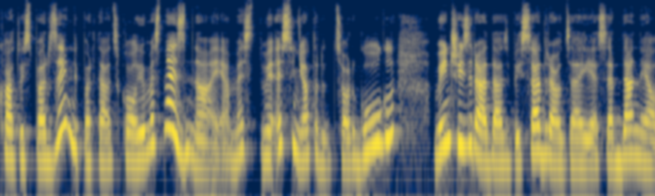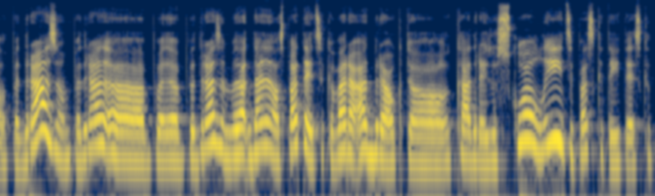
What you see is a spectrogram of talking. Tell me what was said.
Kā tu vispār zini par tādu skolu, jo mēs nezinājām. Es, es viņu atradu caur Google. Viņš izrādās bija sadraudzējies ar Danielu Pedrāzu, un Pedrāzam Daniels pateica, ka var atbraukt kādreiz uz skolu līdzi, paskatīties, ka,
